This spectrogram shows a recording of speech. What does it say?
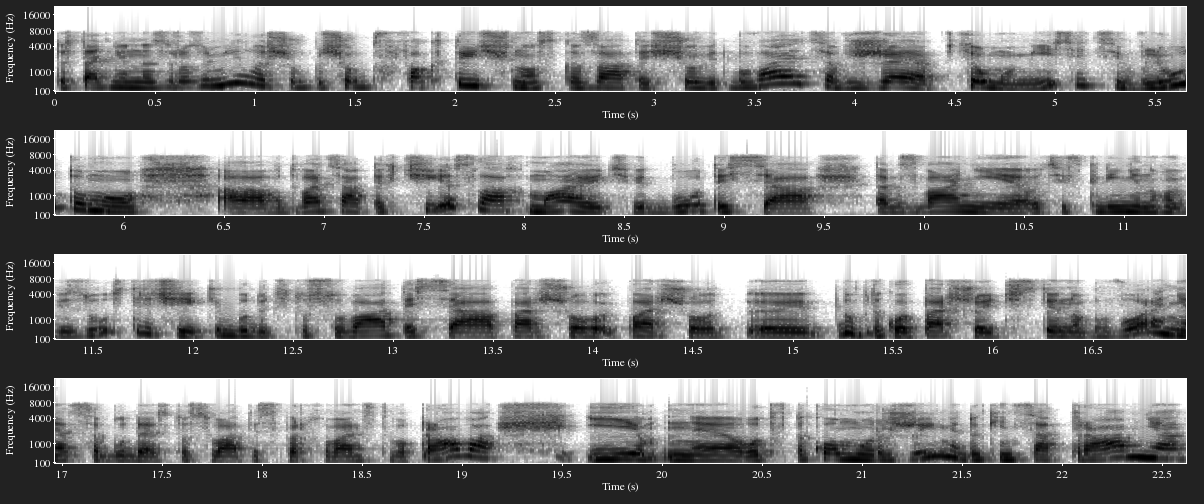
достатньо незрозуміло, щоб щоб фактично сказати, що відбувається вже в цьому місяці, в лютому, в 20-х числах мають відбутися так звані оці скрінінгові зустрічі, які будуть стосуватися першого першого е, ну такої першої частини обговорення. Це буде стосуватись верховенства права, і е, от в такому режимі до кінця травня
